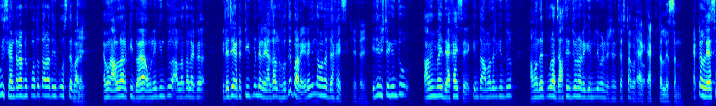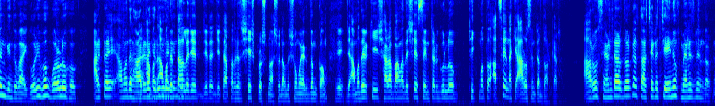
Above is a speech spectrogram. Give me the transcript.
ওই সেন্টার আপনি কত তাড়াতাড়ি পৌঁছতে পারেন? এবং আল্লাহর কি দয়া উনি কিন্তু আল্লাহ তালা একটা এটা যে একটা ট্রিটমেন্টের রেজাল্ট হতে পারে এটা কিন্তু আমাদের দেখাইছে। সেটাই। এই জিনিসটা কিন্তু তামিম ভাই দেখাইছে কিন্তু আমাদের কিন্তু আমাদের পুরো জাতির জন্য এটাকে ইমপ্লিমেন্টেশনের চেষ্টা করতে একটা লেসন একটা লেসন কিন্তু ভাই গরিব হোক বড় লোক হোক আরেকটা আমাদের হার্ট আমাদের তাহলে যে যেটা যেটা আপনার কাছে শেষ প্রশ্ন আসলে আমাদের সময় একদম কম। যে আমাদের কি সারা বাংলাদেশে সেন্টারগুলো ঠিক মতো আছে নাকি আরও সেন্টার দরকার? আরও সেন্টার দরকার তার চেয়ে একটা চেইন অফ ম্যানেজমেন্ট দরকার।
